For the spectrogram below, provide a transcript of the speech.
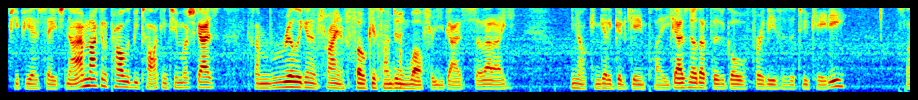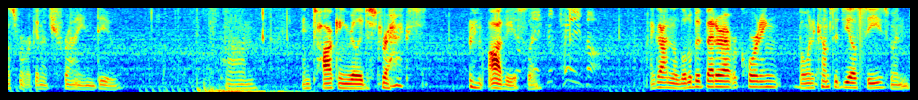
PPSH. Now, I'm not going to probably be talking too much, guys, because I'm really going to try and focus on doing well for you guys so that I, you know, can get a good gameplay. You guys know that the goal for these is a 2KD, so that's what we're going to try and do. Um, and talking really distracts, obviously. I've gotten a little bit better at recording, but when it comes to DLCs, when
